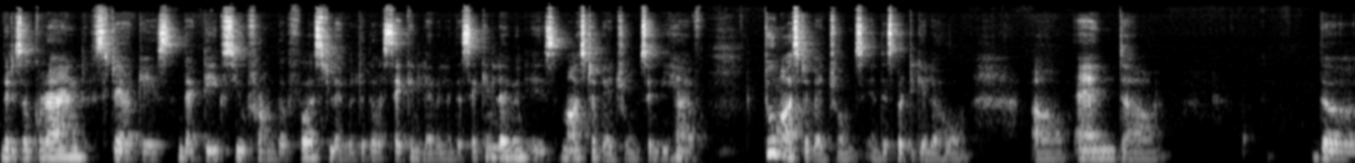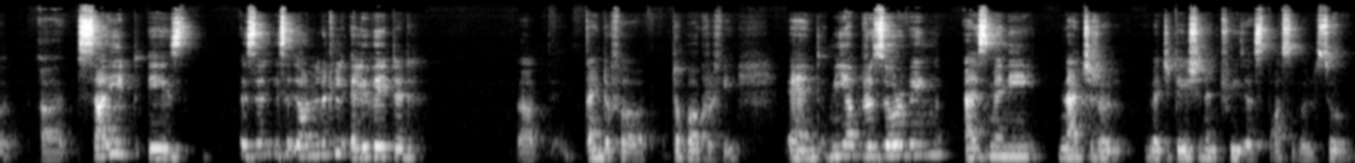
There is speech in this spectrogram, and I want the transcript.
There is a grand staircase that takes you from the first level to the second level and the second level is master bedrooms and we have two master bedrooms in this particular home. Uh, and um, the uh, site is is, a, is on a little elevated uh, kind of a topography. And we are preserving as many natural vegetation and trees as possible. So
